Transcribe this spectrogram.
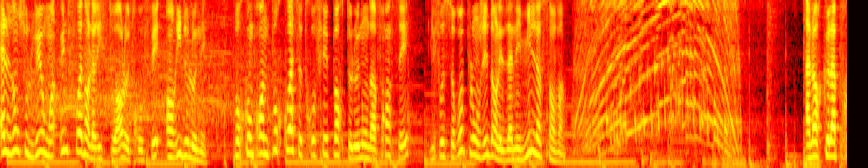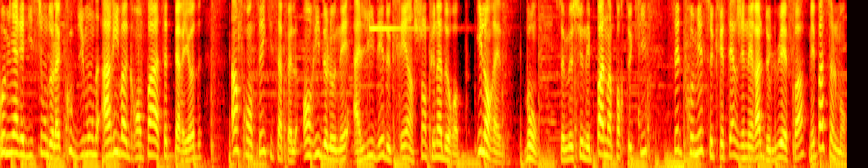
Elles ont soulevé au moins une fois dans leur histoire le trophée Henri Delaunay. Pour comprendre pourquoi ce trophée porte le nom d'un Français, il faut se replonger dans les années 1920. Alors que la première édition de la Coupe du Monde arrive à grands pas à cette période, un Français qui s'appelle Henri Delaunay a l'idée de créer un championnat d'Europe. Il en rêve. Bon, ce monsieur n'est pas n'importe qui, c'est le premier secrétaire général de l'UEFA, mais pas seulement.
